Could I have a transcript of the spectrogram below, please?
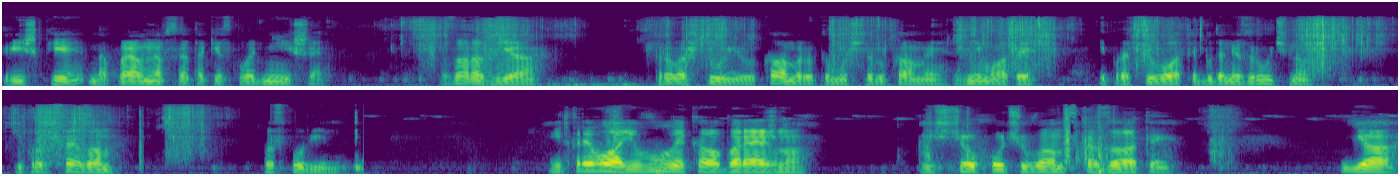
трішки, напевне, все-таки складніше. Зараз я прилаштую камеру, тому що руками знімати і працювати буде незручно. І про все вам розповім. Відкриваю вулика обережно. І що хочу вам сказати. Я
